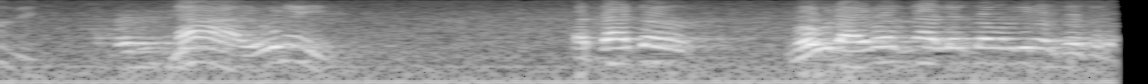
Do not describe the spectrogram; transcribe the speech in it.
સુધી? ના એવું નહીં. અત્યારે તો બહુ ડાયવર્સ ના લેતા વગેરે દસરો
